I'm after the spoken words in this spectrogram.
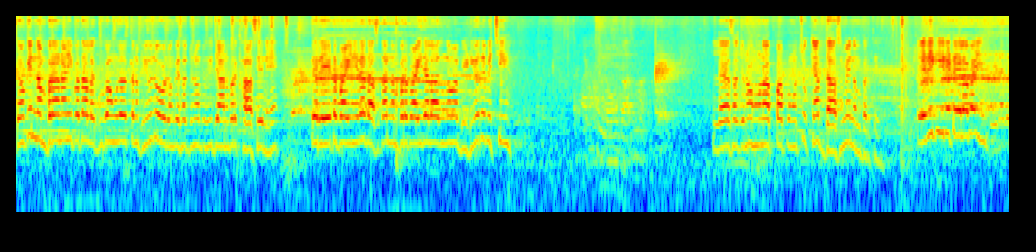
ਕਿਉਂਕਿ ਨੰਬਰਾਂ ਨਾਲ ਹੀ ਪਤਾ ਲੱਗੂਗਾ ਉਹਦਾ ਕਨਫਿਊਜ਼ ਹੋ ਜਾਓਗੇ ਸੱਜਣੋ ਤੁਸੀਂ ਜਾਨਵਰ ਖਾਸੇ ਨੇ। ਤੇ ਰੇਟ ਬਾਈ ਨੇ ਇਹਦਾ ਦੱਸਦਾ ਨੰਬਰ ਬਾਈ ਦਾ ਲਾ ਦੂੰਗਾ ਮੈਂ ਵੀਡੀਓ ਦੇ ਵਿੱਚ ਹੀ। 8 9 10 ਲੈ ਸੱਜਣੋ ਹੁਣ ਆਪਾਂ ਪਹੁੰਚ ਚੁੱਕੇ ਹਾਂ 10ਵੇਂ ਨੰਬਰ ਤੇ। ਇਹਦੀ ਕੀ ਡਿਟੇਲ ਆ ਬਾਈ? ਇਹਦਾ ਬਈ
